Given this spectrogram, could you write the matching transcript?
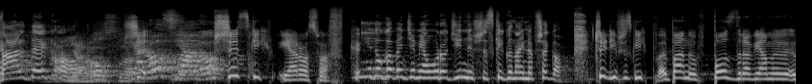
Waldek, o. Wszystkich, Jarosław, Niedługo będzie miał urodziny, wszystkiego najlepszego. czyli wszystkich panów pozdrawiamy,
